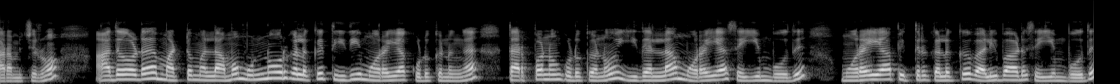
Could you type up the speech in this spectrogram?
ஆரம்பிச்சிடும் அதோட மட்டுமல்லாமல் முன்னோர்களுக்கு திதி முறையாக கொடுக்கணுங்க. தர்ப்பணம் கொடுக்கணும். இதெல்லாம் முறையாக செய்யும்போது முறையாக பித்திருக்களுக்கு வழிபாடு செய்யும்போது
